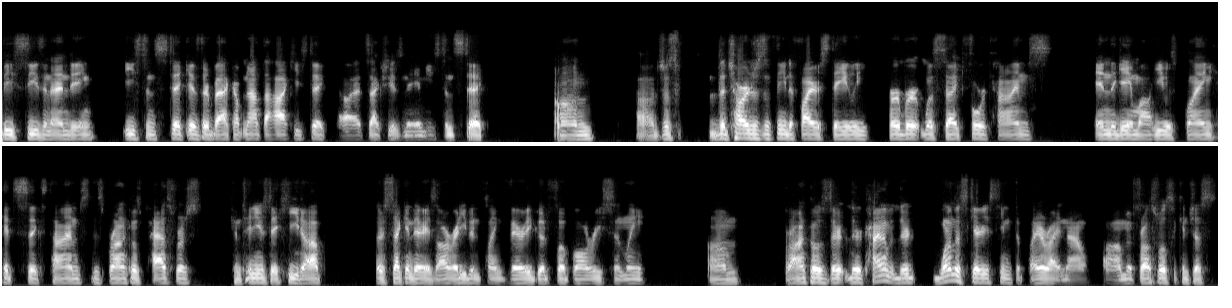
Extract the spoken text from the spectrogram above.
be season ending. Easton Stick is their backup, not the hockey stick. Uh, it's actually his name, Easton Stick. Um, uh, just the Chargers just need to fire Staley. Herbert was sacked four times in the game while he was playing, hit six times. This Broncos pass rush continues to heat up. Their secondary has already been playing very good football recently. Um, Broncos, they're they're kind of they're one of the scariest teams to play right now. Um, if Russ Wilson can just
